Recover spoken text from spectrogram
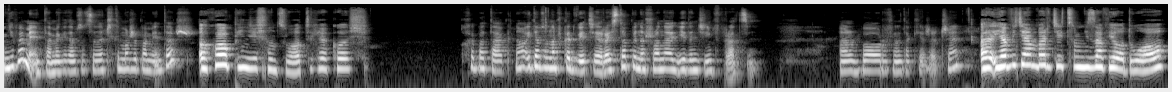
nie pamiętam, jakie tam są ceny. Czy Ty może pamiętasz? Około 50 zł jakoś. Chyba tak, no i tam są na przykład, wiecie, rajstopy noszone jeden dzień w pracy. Albo różne takie rzeczy. Ale ja widziałam bardziej, co mnie zawiodło,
